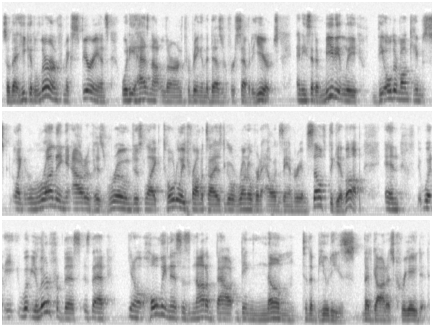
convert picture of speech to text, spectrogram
so that he could learn from experience what he has not learned through being in the desert for 70 years. And he said immediately the older monk came like running out of his room, just like totally traumatized to go run over to Alexandria himself to give up. And what, what you learn from this is that you know, holiness is not about being numb to the beauties that God has created.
